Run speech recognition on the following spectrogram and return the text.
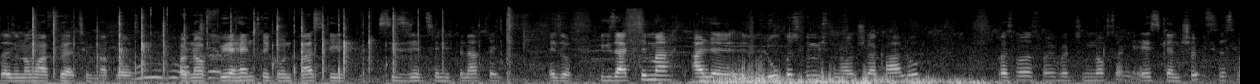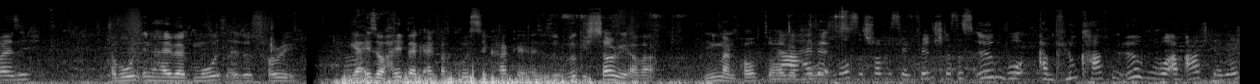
also nochmal für Tim Applaus. Und noch für Hendrik und Basti, dass sie sich jetzt hier nicht benachteiligt. Also, wie gesagt, Tim macht alle Logos für mich von Hautschlag Carlo. Was muss man über Tim noch sagen? Er ist kein Chips, das weiß ich. Er wohnt in Heilberg-Moos, also sorry. Ja, also Heilberg einfach größte Kacke. Also so, wirklich sorry, aber niemand braucht so Ja, Heilberg-Moos. Halbert Moos ist schon ein bisschen cringe. Das ist irgendwo am Flughafen, irgendwo am Arsch der Welt.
